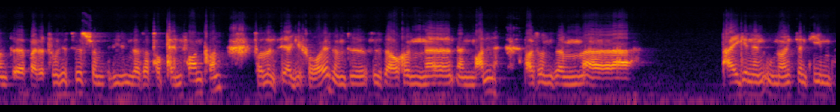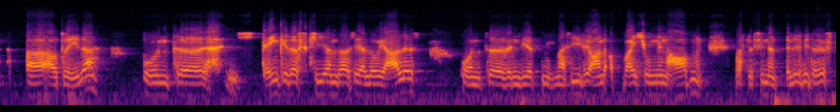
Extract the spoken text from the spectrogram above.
und äh, bei der Tour de Suisse schon bewiesen, dass er Top Ten fahren kann. Das hat uns sehr gefreut und äh, es ist auch ein, äh, ein Mann aus unserem äh, eigenen U19-Team äh, Autoeda. Und äh, ich denke, dass Kian da sehr loyal ist. Und wenn wir jetzt nicht massive Abweichungen haben, was das Finanzielle betrifft,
